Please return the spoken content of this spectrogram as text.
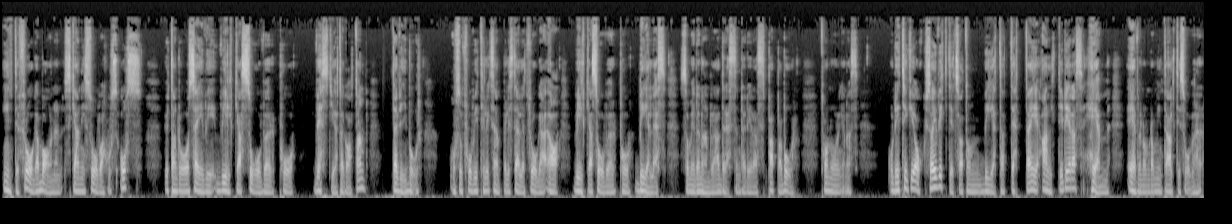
inte frågar barnen, ska ni sova hos oss? Utan då säger vi, vilka sover på Västgötagatan där vi bor? Och så får vi till exempel istället fråga, ja, vilka sover på Beles som är den andra adressen där deras pappa bor, tonåringarnas. Och det tycker jag också är viktigt så att de vet att detta är alltid deras hem, även om de inte alltid sover här.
